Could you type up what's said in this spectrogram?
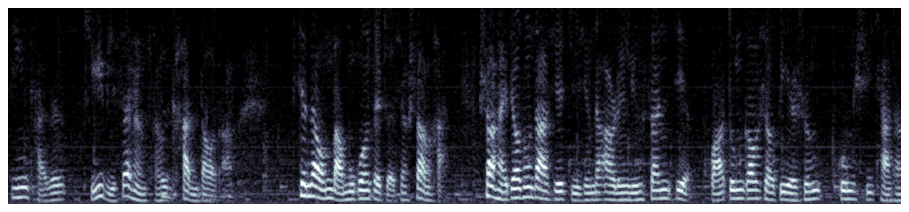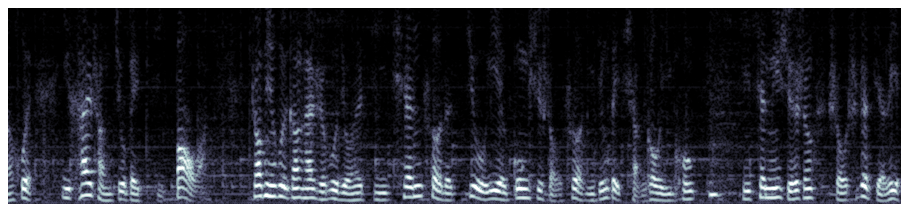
精彩的体育比赛上才会看到的啊。现在我们把目光再转向上海。上海交通大学举行的2003届华东高校毕业生供需洽谈会，一开场就被挤爆啊！招聘会刚开始不久呢，几千册的就业供需手册已经被抢购一空，几千名学生手持着简历，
